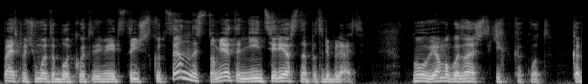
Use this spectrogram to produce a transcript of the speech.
понять, почему это было какое-то имеет историческую ценность, но мне это неинтересно потреблять. Ну, я могу, знаешь, таких, как вот, как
